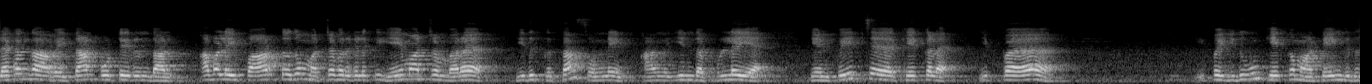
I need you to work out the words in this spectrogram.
லெஹங்காவை தான் போட்டிருந்தாள். அவளை பார்த்ததும் மற்றவர்களுக்கு ஏமாற்றம் வர இதுக்குத்தான் சொன்னேன். அந்த இந்த பிள்ளைய என் பேச்சை கேட்கல இப்போ இப்போ இதுவும் கேட்க மாட்டேங்குது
